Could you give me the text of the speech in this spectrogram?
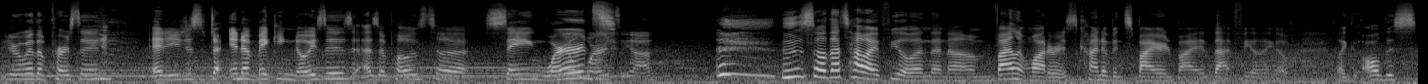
you're with a person and you just end up making noises as opposed to saying words. words, yeah. so that's how I feel. And then um, Violent Water is kind of inspired by that feeling of like all this.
